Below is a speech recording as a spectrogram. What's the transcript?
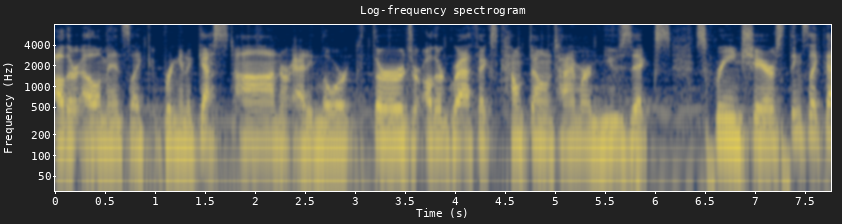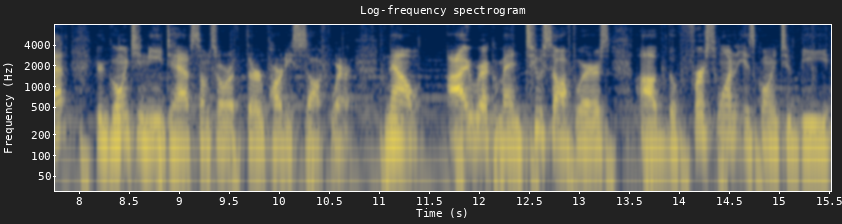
other elements like bringing a guest on or adding lower thirds or other graphics, countdown timer, musics, screen shares, things like that, you're going to need to have some sort of third-party software. Now, I recommend two softwares. Uh, the first one is going to be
